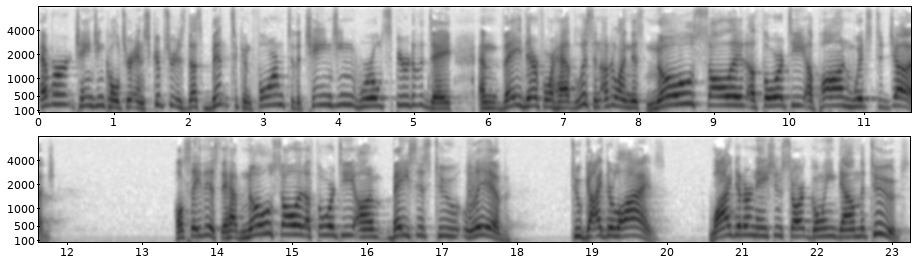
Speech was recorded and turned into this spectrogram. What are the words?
ever changing culture, and Scripture is thus bent to conform to the changing world spirit of the day, and they therefore have, listen, underline this, no solid authority upon which to judge. I'll say this they have no solid authority on basis to live, to guide their lives. Why did our nation start going down the tubes?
